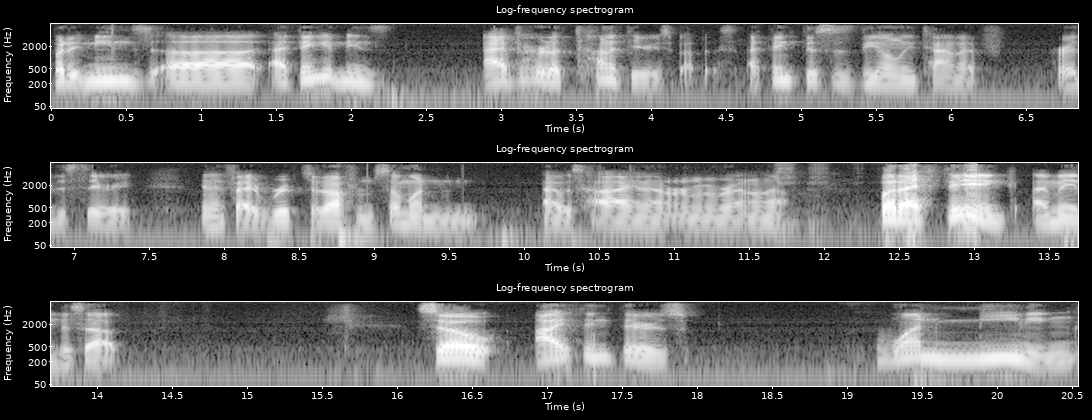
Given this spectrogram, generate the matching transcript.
But it means, uh, I think it means, I've heard a ton of theories about this. I think this is the only time I've heard this theory, and if I ripped it off from someone, I was high and I don't remember. I don't know. But I think I made this up. So I think there's one meaning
